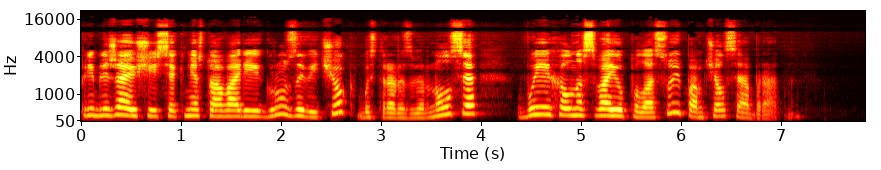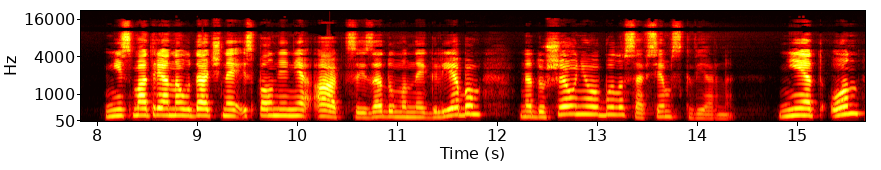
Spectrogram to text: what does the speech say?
приближающийся к месту аварии грузовичок, быстро развернулся, выехал на свою полосу и помчался обратно. Несмотря на удачное исполнение акции, задуманной Глебом, на душе у него было совсем скверно. Нет, он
